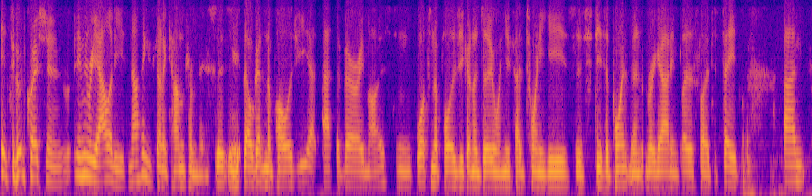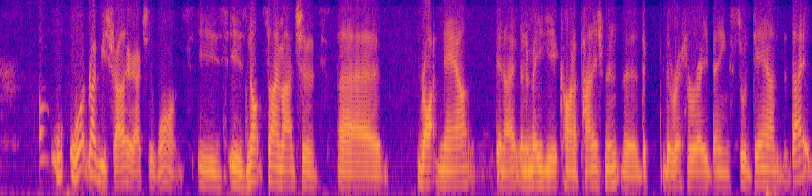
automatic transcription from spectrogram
It's a good question. In reality, nothing's going to come from this. They'll get an apology at, at the very most. And what's an apology going to do when you've had 20 years of disappointment regarding Bledisloe defeats? Um, what Rugby Australia actually wants is is not so much of uh, right now, you know, an immediate kind of punishment, the, the, the referee being stood down. They,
